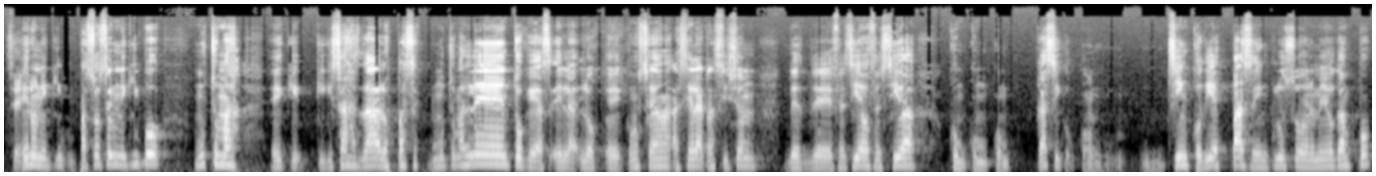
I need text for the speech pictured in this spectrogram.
Sí. Era un equipo, pasó a ser un equipo mucho más, eh, que, que quizás daba los pases mucho más lentos, que hace- la- los, eh, ¿cómo se llama? hacía la transición desde defensiva a ofensiva con, con- con casi con 5 o 10 pases incluso en el medio campo,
